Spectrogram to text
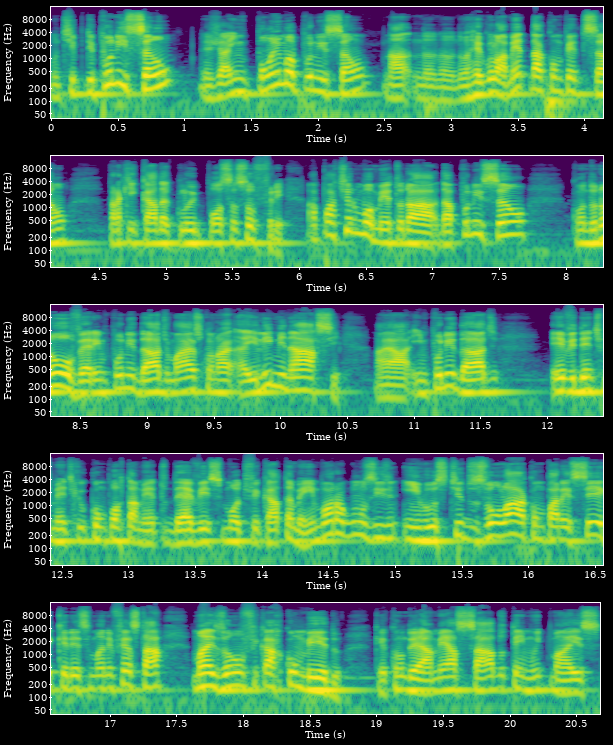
um tipo de punição, já impõe uma punição na- no, no regulamento da competição para que cada clube possa sofrer. A partir do momento da, da punição, quando não houver impunidade mais, quando a- eliminar-se a impunidade, evidentemente que o comportamento deve se modificar também. Embora alguns en- enrustidos vão lá comparecer, querer se manifestar, mas vão ficar com medo, porque quando é ameaçado tem muito mais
